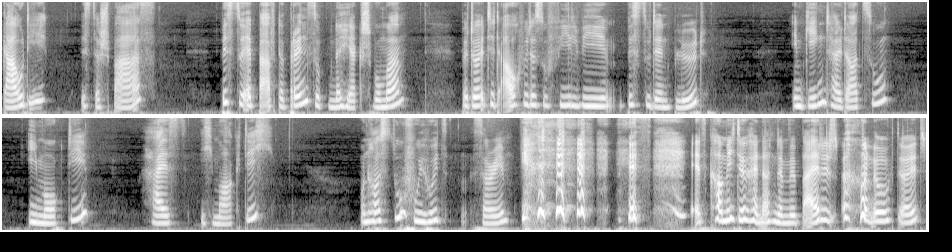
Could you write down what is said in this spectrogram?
Gaudi ist der Spaß. Bist du etwa auf der Brennsuppen dahergeschwommen? Bedeutet auch wieder so viel wie bist du denn blöd? Im Gegenteil dazu, ich mag die heißt ich mag dich. Und hast du viel Holz. Sorry. jetzt komme ich durcheinander mit Bayerisch und Hochdeutsch.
